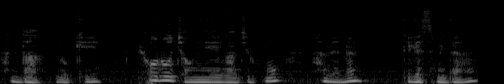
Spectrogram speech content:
한다. 이렇게 표로 정리해 가지고 하면은 되겠습니다.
